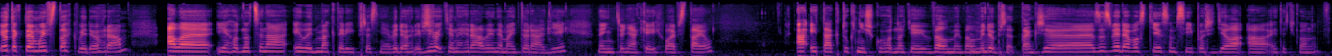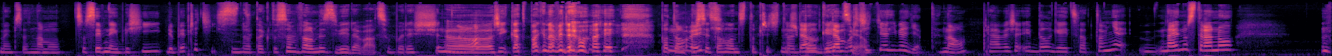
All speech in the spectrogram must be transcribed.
Jo, tak to je můj vztah k videohrám, ale je hodnocená i lidma, kteří přesně videohry v životě nehráli, nemají to rádi, není to nějaký jejich lifestyle. A i tak tu knížku hodnotí velmi, velmi mm-hmm. dobře. Takže ze zvědavosti jsem si ji pořídila a i teď v mém seznamu, co si v nejbližší době přečíst. No tak to jsem velmi zvědavá, co budeš no. uh, říkat pak na videohry. Potom, no, až si tohle to přečteš. No, dám, Bill Gates, dám určitě vědět. No, právě, že i Bill Gates. A to mě na jednu stranu hm,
